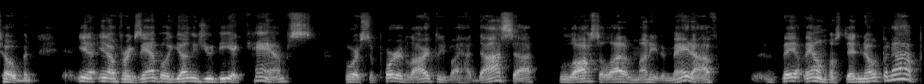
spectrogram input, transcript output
Tobin. You know, you know, for example, Young Judaea camps who are supported largely by Hadassah, who lost a lot of money to Madoff, they, they almost didn't open up.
